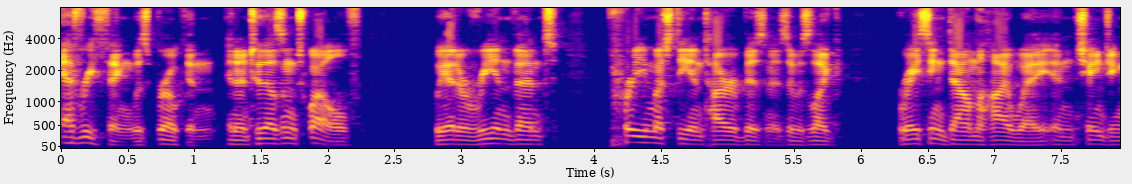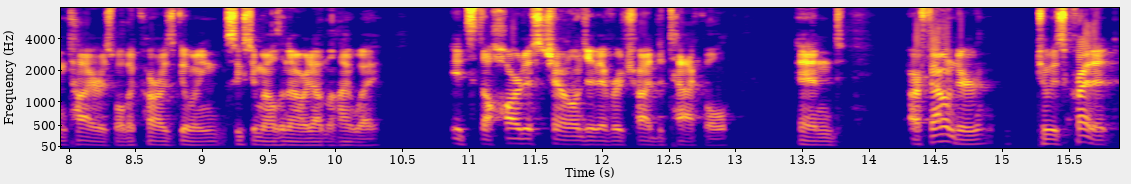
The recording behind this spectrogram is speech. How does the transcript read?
everything was broken. And in 2012, we had to reinvent pretty much the entire business. It was like racing down the highway and changing tires while the car is going 60 miles an hour down the highway. It's the hardest challenge I've ever tried to tackle. And our founder, to his credit,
